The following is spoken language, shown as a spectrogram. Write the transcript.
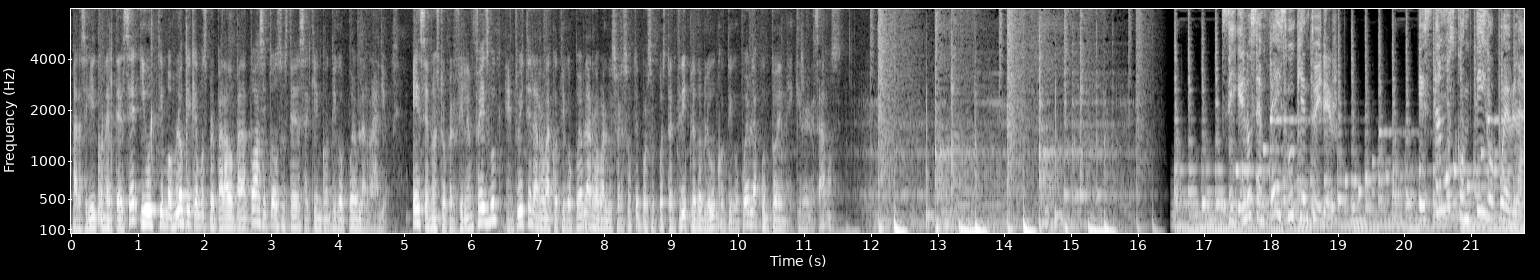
para seguir con el tercer y último bloque que hemos preparado para todas y todos ustedes aquí en Contigo Puebla Radio. Ese es nuestro perfil en Facebook, en Twitter, arroba Contigo Puebla, arroba Luis y por supuesto en www.contigopuebla.mx. Regresamos. Síguenos en Facebook y en Twitter. Estamos contigo, Puebla.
